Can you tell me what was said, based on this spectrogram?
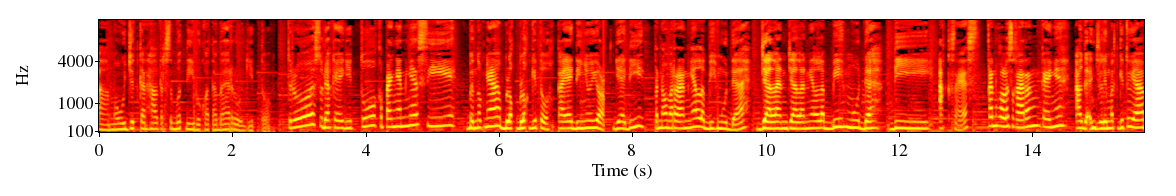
uh, mewujudkan hal tersebut di ibu kota baru gitu. Terus udah kayak gitu, kepengennya sih bentuknya blok-blok gitu, kayak di New York. Jadi penomorannya lebih mudah, jalan-jalannya lebih mudah diakses. Kan kalau sekarang kayaknya agak jelimet gitu ya,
